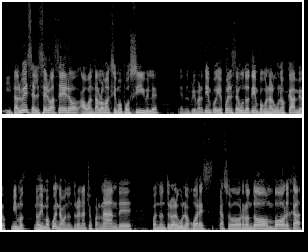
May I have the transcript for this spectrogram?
Y tal vez el 0 a 0, aguantar lo máximo posible en el primer tiempo y después el segundo tiempo con algunos cambios. Mismo nos dimos cuenta cuando entró Nacho Fernández, cuando entró algunos jugadores, caso Rondón, Borja.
